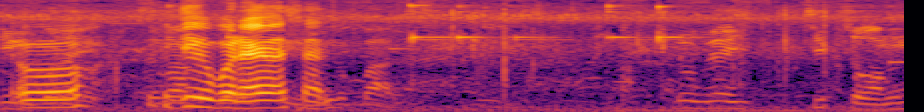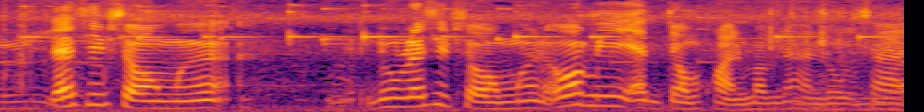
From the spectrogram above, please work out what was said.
จื้เออบ่ได้จื้อบ่ได้ว่าซั่น ลูกได้สิบสองมือนี่ได้สิบสองมื้อลูกละสิบสองมื้อโอ้มีอันจอมขวัญพร้อมนะลูกชาย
